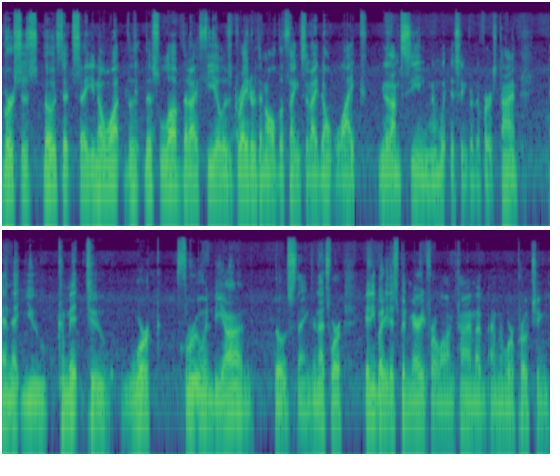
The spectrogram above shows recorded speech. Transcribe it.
Versus those that say you know what? This love that i feel is greater than all the things that i don't like you know that i'm seeing and i'm witnessing for the first time and that you commit to work through and beyond those things and that's where anybody that's been married for a long time, I, I mean, we're approaching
